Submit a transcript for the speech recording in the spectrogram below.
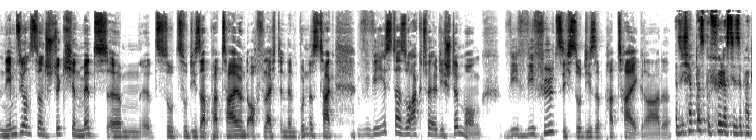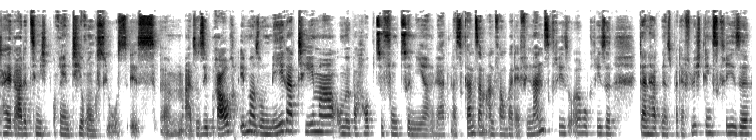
Nehmen Sie uns so ein Stückchen mit ähm, zu, zu dieser Partei und auch vielleicht in den Bundestag. Wie, wie ist da so aktuell die Stimmung? Wie, wie fühlt sich so diese Partei gerade? Also ich habe das Gefühl, dass diese Partei gerade ziemlich orientierungslos ist. Ähm, also sie braucht immer so ein Megathema, um überhaupt zu funktionieren. Wir hatten das ganz am Anfang bei der Finanzkrise, Eurokrise, dann hatten wir es bei der Flüchtlingskrise,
